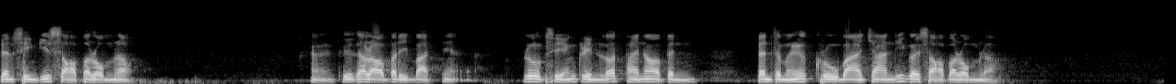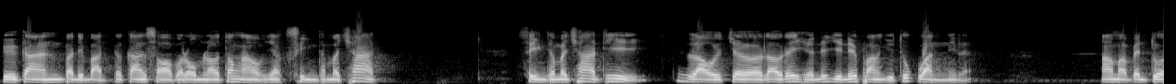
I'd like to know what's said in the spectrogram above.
เป็นสิ่งที่สอบอารมณ์เรา คือถ้าเราปฏิบัติเนี่ย รูปเสียงกลิ่นรสภายนอกเป็น เป็นเสมือนกับครูบาอาจารย์ที่เคยสอบอารมณ์เรา คือการปฏิบัติกับการสอบอารมณ์เราต้องเอาจากสิ่งธรรมชาติ สิ่งธรรมชาติที่เราเจอเราได้เห็นได้ยินได้ฟังอยู่ทุกวันนี่แหละเอามาเป็นตัว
